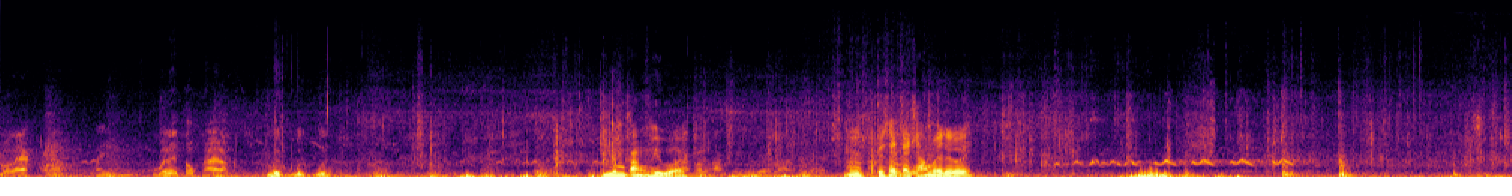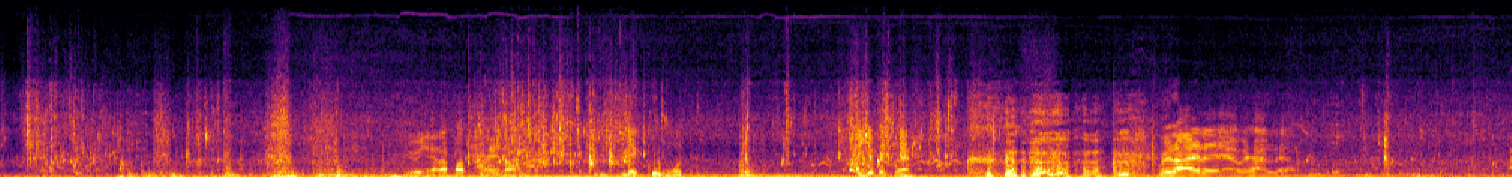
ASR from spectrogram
ตัวแรกนะไม่กูไม่ได้ตกได้หรอก บึกบึกบึกกินน้ำปังพี่บอยมันอักไม่ได้หรอกมันพี่ใส่กระชังไปเลยอยู่อย่างนี้แล้วปลอดภัยเนาะเด็กกูหมดไอ้จะไปแช็ค ไม่ได้แล้ว ไม่ทันแล้ว ไป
